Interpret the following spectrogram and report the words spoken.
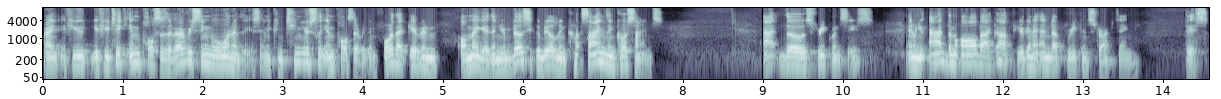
right? If you, if you take impulses of every single one of these and continuously impulse everything for that given omega, then you're basically building sines and cosines at those frequencies. And when you add them all back up, you're going to end up reconstructing this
